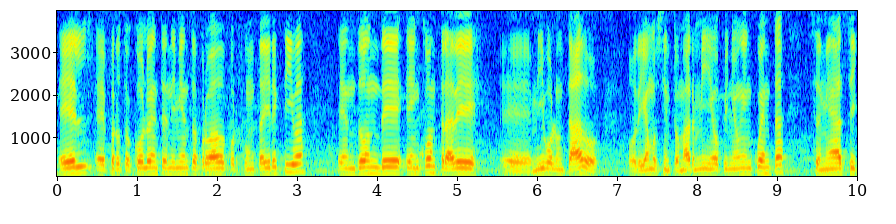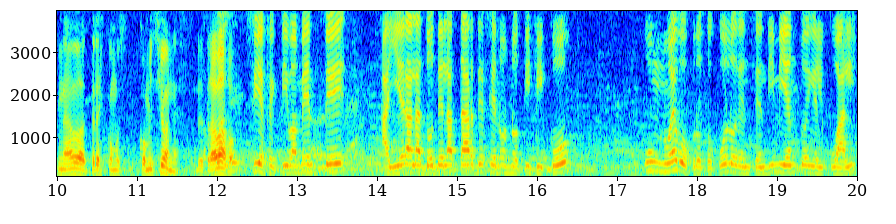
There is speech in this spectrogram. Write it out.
el eh, protocolo de entendimiento aprobado por Junta Directiva, en donde en contra de eh, mi voluntad o, o, digamos sin tomar mi opinión en cuenta, se me ha asignado a tres comisiones de trabajo. Sí, efectivamente, ayer a las 2 de la tarde se nos notificó un nuevo protocolo de entendimiento en el cual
